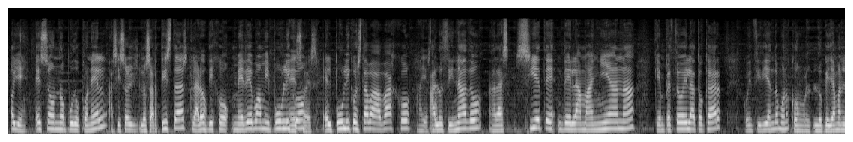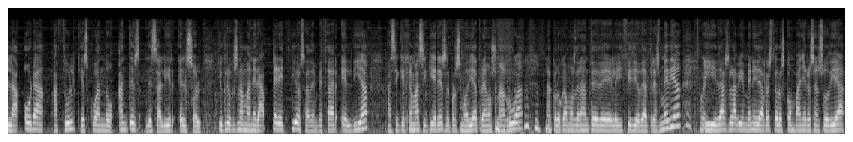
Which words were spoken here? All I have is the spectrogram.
oye, eso no pudo con él, así sois los artistas, claro. dijo, me debo a mi público, Eso es. el público estaba abajo, alucinado, a las 7 de la mañana que empezó él a tocar, coincidiendo bueno, con lo que llaman la hora azul, que es cuando antes de salir el sol. Yo creo que es una manera preciosa de empezar el día, así que Gemma, si quieres, el próximo día traemos una grúa, la colocamos delante del edificio de A3 Media y das la bienvenida al resto de los compañeros en su día,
